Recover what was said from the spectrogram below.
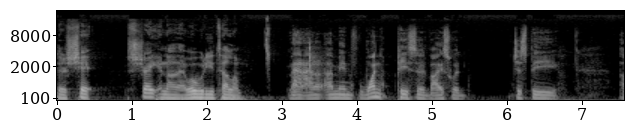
their shit straight and all that? What would you tell them? man, I, don't, I mean, one piece of advice would just be, uh,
